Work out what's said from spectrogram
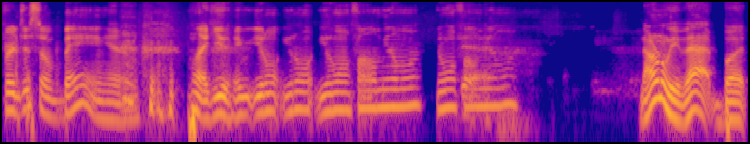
for disobeying him. Like you, you don't, you don't, you don't want to follow me no more. You don't want to follow me no more. Not only that, but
